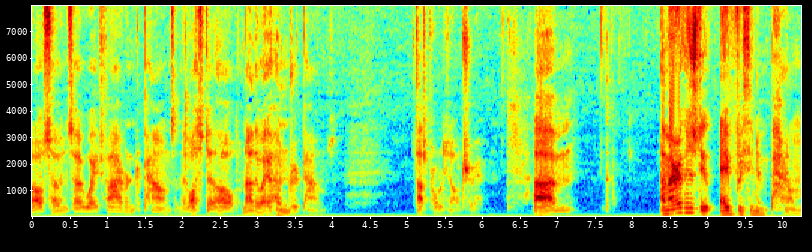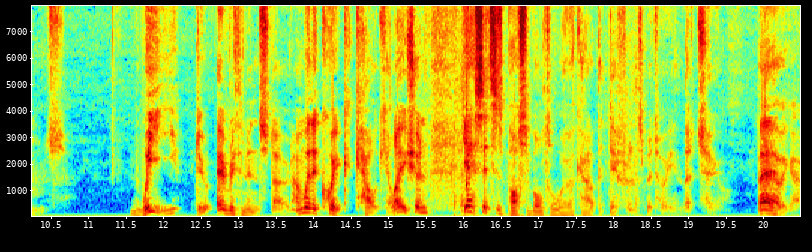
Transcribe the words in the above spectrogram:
Oh, so and so weighed 500 pounds and they lost it all. Now they weigh 100 pounds. That's probably not true. Um, Americans do everything in pounds. We do everything in stone. And with a quick calculation, yes, it is possible to work out the difference between the two. There we go.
